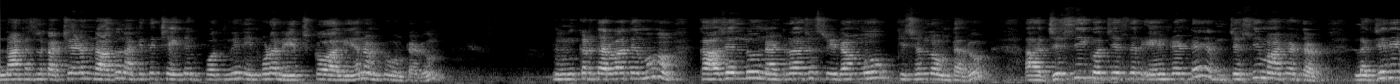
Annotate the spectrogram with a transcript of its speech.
నాకు అసలు కట్ చేయడం రాదు నాకైతే చేయలేకపోతుంది నేను కూడా నేర్చుకోవాలి అని అంటూ ఉంటాడు. ఇక్కడ తర్వాత ఏమో కాజల్లు నటరాజు శ్రీరాము కిచెన్లో ఉంటారు. ఆ, జెస్సీకి వచ్చేసరికి ఏంటంటే జెస్సీ మాట్లాడతాడు లగ్జరీ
